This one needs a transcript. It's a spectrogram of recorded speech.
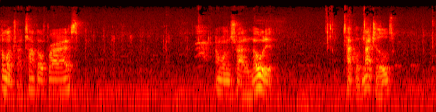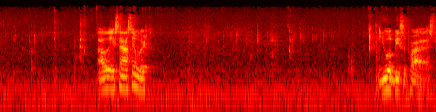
I want to try taco fries. I want to try loaded taco nachos. All they sound similar. You will be surprised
